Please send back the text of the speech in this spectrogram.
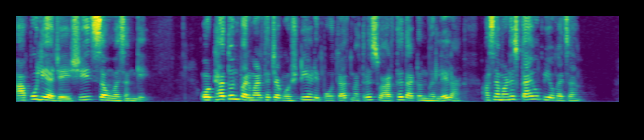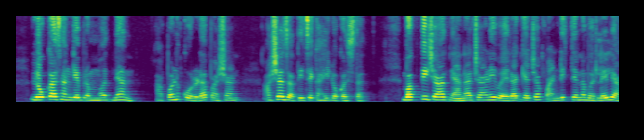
आपुलिया जयशी संवसंगे. ओठातून परमार्थाच्या गोष्टी आणि पोत्रात मात्र स्वार्थ दाटून भरलेला असा माणूस काय उपयोगाचा? लोकासंगे ब्रह्मज्ञान आपण कोरडा पाषाण अशा जातीचे काही लोक असतात. भक्तीच्या ज्ञानाच्या आणि वैराग्याच्या पांडित्यानं भरलेल्या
